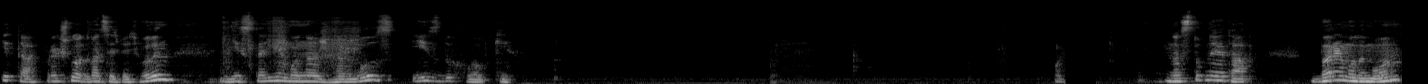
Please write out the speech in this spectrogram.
І так, пройшло 25 хвилин. Дістаємо наш гарбуз із духовки. Наступний етап. Беремо лимон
